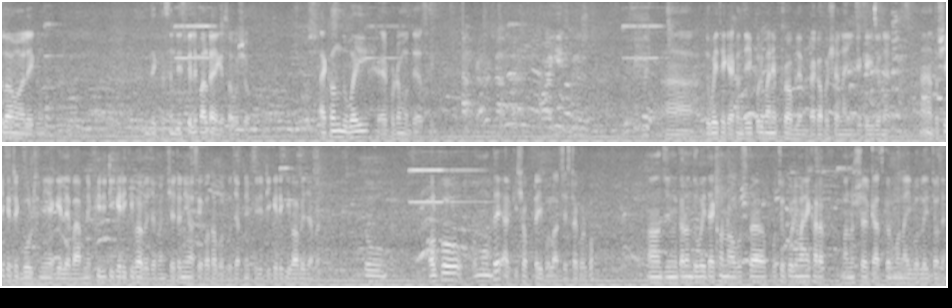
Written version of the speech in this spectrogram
আসসালামু আলাইকুম। দেখতেছেন ডিসপ্লে পাল্টায় গেছে অবশ্য। এখন দুবাই এয়ারপোর্টের মধ্যে আছি। দুবাই থেকে এখন যেই পরিমাণে প্রবলেম টাকা পয়সা নাই এক একজনের। হ্যাঁ তো সেক্ষেত্রে গোল্ড নিয়ে গেলে বা আপনি ফ্রি টিকিটে কীভাবে যাবেন, সেটা নিয়ে আজকে কথা বলব যে আপনি ফ্রি টিকিটে কীভাবে যাবেন। তো অল্প মধ্যে আর কি সবটাই বলার চেষ্টা করব। কারণ দুবাইতে এখন অবস্থা প্রচুর পরিমাণে খারাপ। মানুষের কাজকর্ম নাই বললেই চলে।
